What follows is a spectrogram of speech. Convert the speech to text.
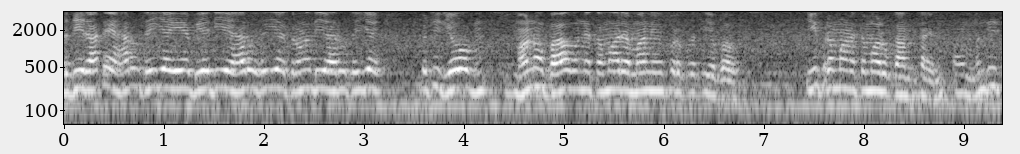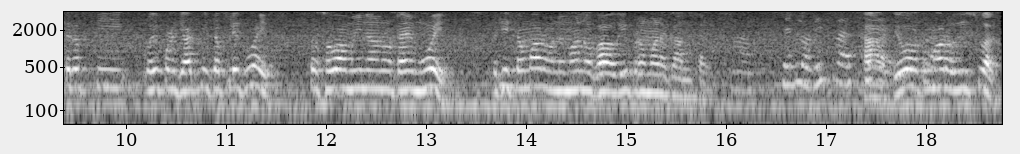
અડધી રાતે સારું થઈ જાય એ બે દીએ સારું થઈ જાય ત્રણ દીએ સારું થઈ જાય. પછી જેવો માનો ભાવ અને તમારે માની ઉપર પ્રત્યે ભાવ. એ પ્રમાણે તમારું કામ થાય. મંદિર તરફથી કોઈ પણ જાતની તકલીફ હોય તો સવા મહિનાનો ટાઈમ હોય પછી તમારો અને માનો ભાવ એ પ્રમાણે કામ થાય. હા, જેટલો વિશ્વાસ હા જેવો તમારો વિશ્વાસ.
